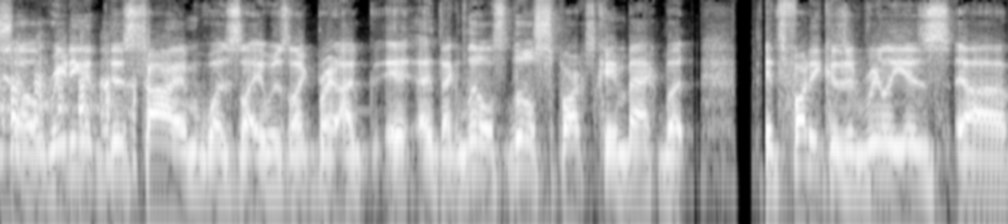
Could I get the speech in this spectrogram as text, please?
So reading it this time was like it was like bright. I, it, it- like little little sparks came back, but it's funny because it really is uh,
